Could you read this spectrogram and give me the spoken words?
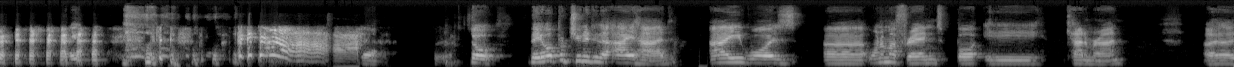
yeah. So the opportunity that I had, I was uh, one of my friends bought a catamaran, uh,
